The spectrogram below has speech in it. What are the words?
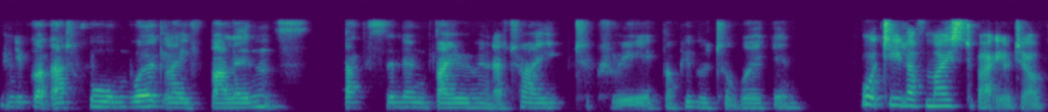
and you've got that home work life balance, that's an environment I try to create for people to work in. What do you love most about your job?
